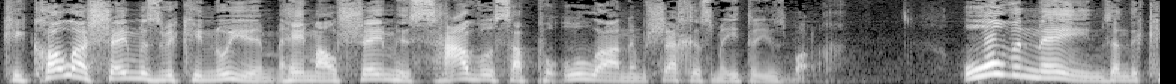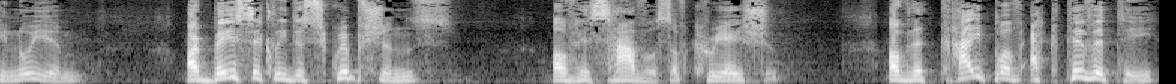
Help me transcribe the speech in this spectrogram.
Ki kol Hashem is v'kinuyim, heim al shem hishavus ha'pu'ula nemsheches me'ita yizbarach. All the names and the kinuyim are basically descriptions of hishavus, of creation, of the type of activity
